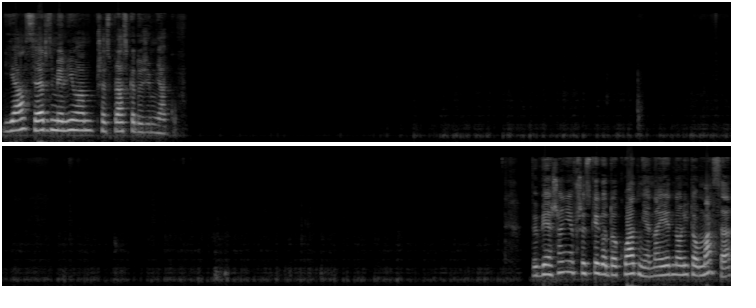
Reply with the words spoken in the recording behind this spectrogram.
Ja ser zmieliłam przez praskę do ziemniaków. Wymieszanie wszystkiego dokładnie na jednolitą masę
